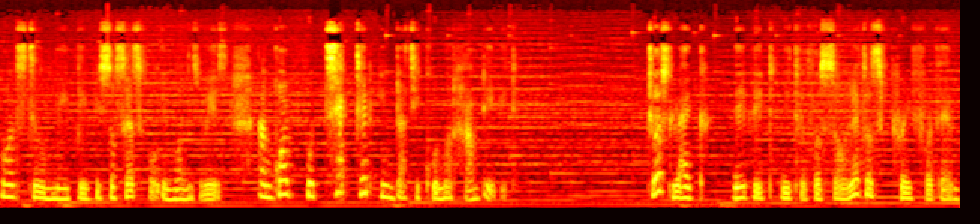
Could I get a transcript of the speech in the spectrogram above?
God still made David successful in all his ways. And God protected him that he could not harm David. Just like David did for Saul, let us pray for them.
